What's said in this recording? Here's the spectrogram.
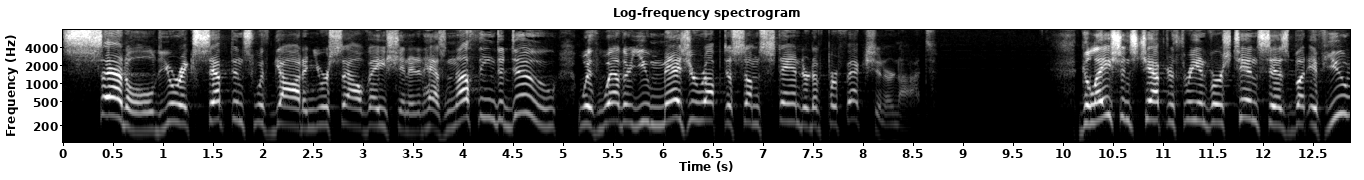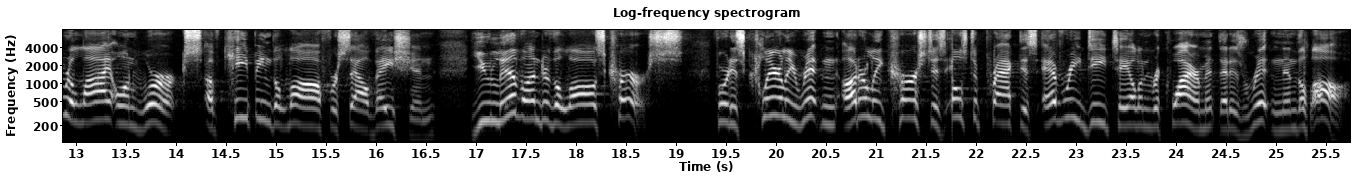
settled your acceptance with God and your salvation, and it has nothing to do with whether you measure up to some standard of perfection or not. Galatians chapter 3 and verse 10 says, But if you rely on works of keeping the law for salvation, you live under the law's curse. For it is clearly written, utterly cursed is to practice every detail and requirement that is written in the law.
